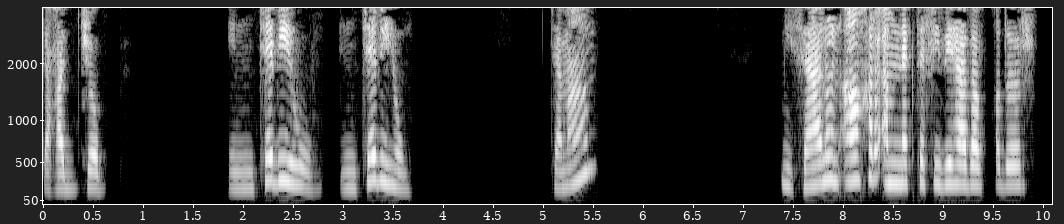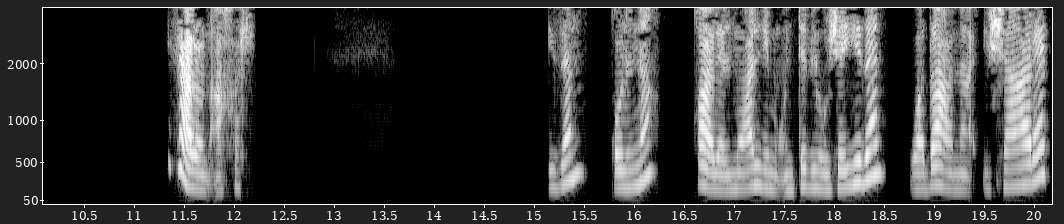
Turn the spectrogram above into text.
تعجب. انتبهوا انتبهوا. تمام؟ مثال آخر أم نكتفي بهذا القدر؟ مثال آخر. إذا قلنا قال المعلم انتبهوا جيدا وضعنا إشارة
